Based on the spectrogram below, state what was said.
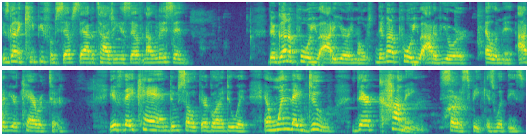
It's going to keep you from self sabotaging yourself. Now, listen, they're gonna pull you out of your emotion. They're gonna pull you out of your element, out of your character. If they can do so, they're going to do it. And when they do, they're coming, so to speak, is what these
